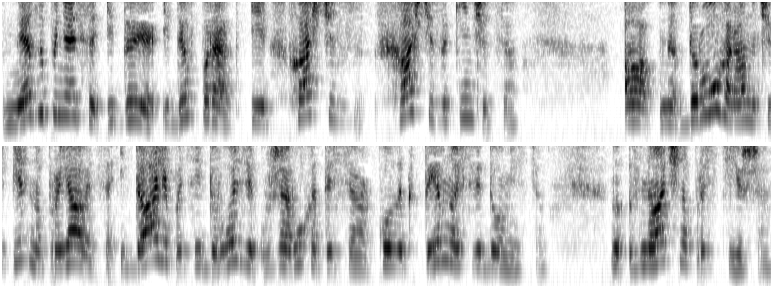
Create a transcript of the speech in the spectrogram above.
Не зупиняйся, іди, іди вперед. І хащі, хащі закінчаться. А дорога рано чи пізно проявиться, і далі по цій дорозі вже рухатися колективною свідомістю. Ну, значно простіше.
